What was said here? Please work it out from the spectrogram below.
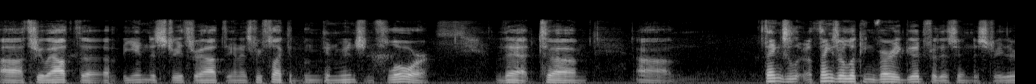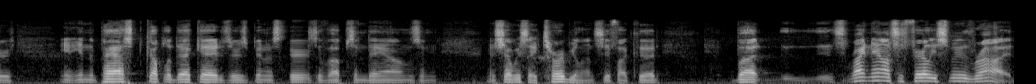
uh, throughout the, the industry, throughout the, and it's reflected in the convention floor, that um, um, things things are looking very good for this industry. There, in, in, the past couple of decades, there's been a series of ups and downs, and, and shall we say turbulence, if I could. But it's right now it's a fairly smooth ride,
